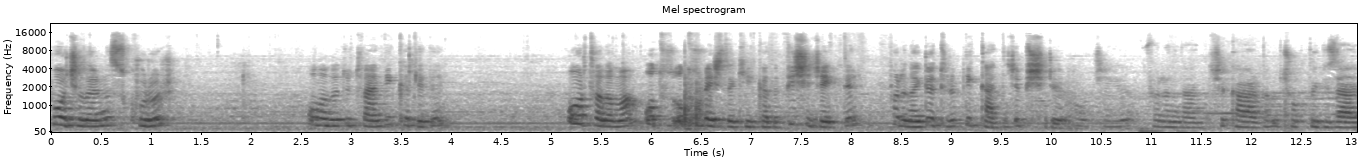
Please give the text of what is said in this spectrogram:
poğaçalarınız kurur. Ona da lütfen dikkat edin. Ortalama 30-35 dakikada pişecektir. Fırına götürüp dikkatlice pişiriyorum. Poğaçayı fırından çıkardım. Çok da güzel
